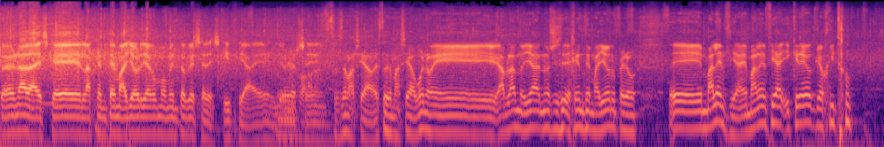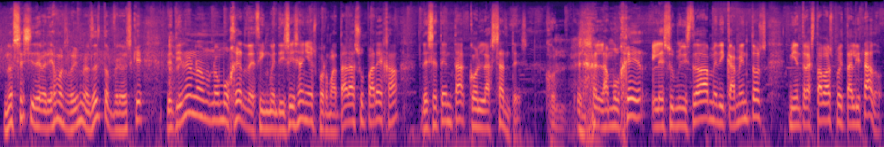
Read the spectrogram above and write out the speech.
Pero nada, es que la gente mayor llega un momento que se desquicia, ¿eh? Yo no sé. Esto es demasiado, esto es demasiado. Bueno, eh, hablando ya, no sé si de gente mayor, pero eh, en Valencia, en Valencia, y creo que, ojito, no sé si deberíamos reírnos de esto, pero es que detienen a una, una mujer de 56 años por matar a su pareja de 70 con laxantes. Con... La, la mujer le suministraba medicamentos mientras estaba hospitalizado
